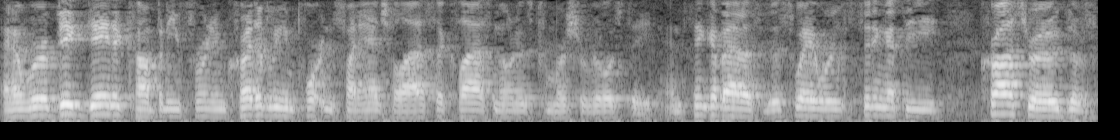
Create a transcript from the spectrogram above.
And we're a big data company for an incredibly important financial asset class known as commercial real estate. And think about us this way we're sitting at the crossroads of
